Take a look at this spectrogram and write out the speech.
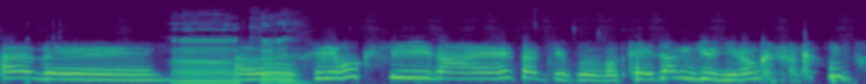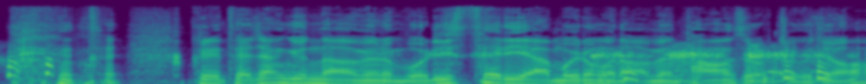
아, 네. 어, 아유, 그래. 혹시 혹시나 해가지고 막 대장균 이런 거 네. 그래, 대장균 나오면 뭐 리스테리아 뭐 이런 거 나오면 당황스럽죠. 그죠?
